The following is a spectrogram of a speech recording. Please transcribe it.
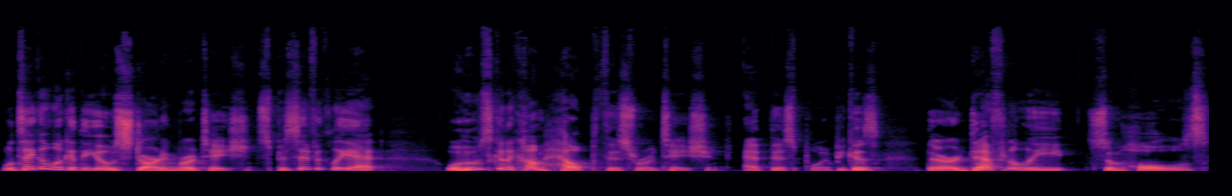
we'll take a look at the O's starting rotation, specifically at well, who's going to come help this rotation at this point? Because there are definitely some holes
